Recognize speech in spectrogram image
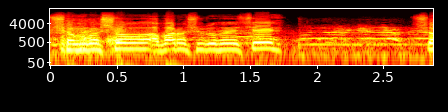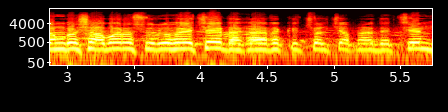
সংঘর্ষ আবারও শুরু হয়েছে। সংঘর্ষ আবারও শুরু হয়েছে। ডাকাডাকি চলছে, আপনারা দেখছেন।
